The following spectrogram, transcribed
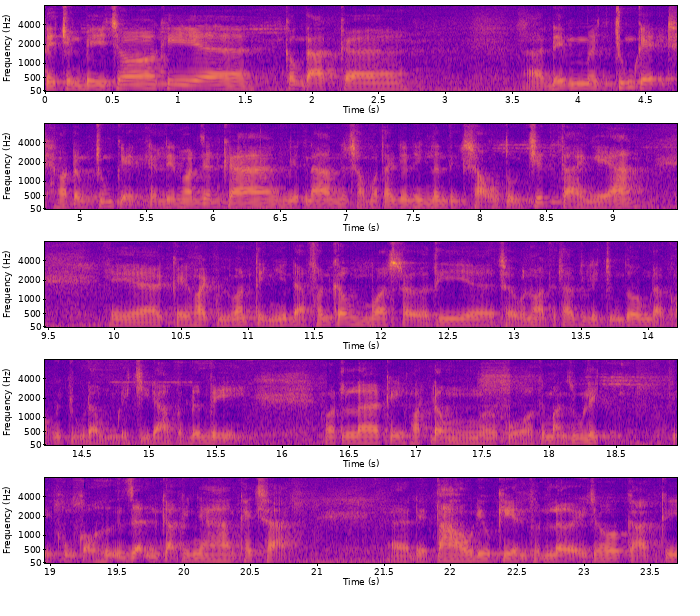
Để chuẩn bị cho cái ờ, công tác ờ, ờ, đêm chung kết hoạt động chung kết liên hoan dân ca Việt Nam sóng phát thanh truyền hình lần thứ sáu tổ chức tại Nghệ An thì kế hoạch ủy ban tỉnh đã phân công và sở thì sở văn hóa thể thao du lịch chúng tôi cũng đã có cái chủ động để chỉ đạo các đơn vị hoặc là cái hoạt động của cái mảng du lịch thì cũng có hướng dẫn các cái nhà hàng khách sạn à, để tạo điều kiện thuận lợi cho các cái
